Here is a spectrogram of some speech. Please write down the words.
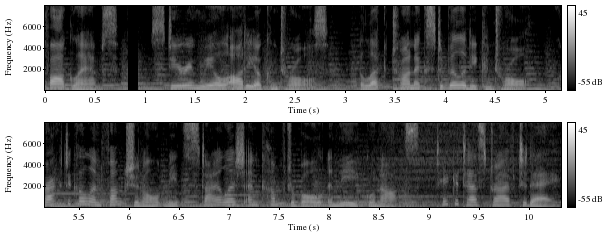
fog lamps, steering wheel audio controls, electronic stability control. Practical and functional meets stylish and comfortable in the Equinox. Take a test drive today.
